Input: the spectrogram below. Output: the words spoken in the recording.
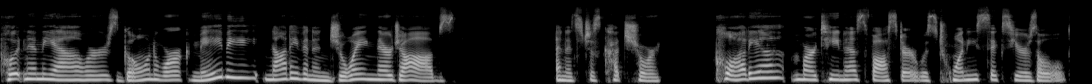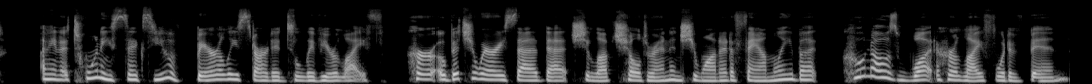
putting in the hours, going to work, maybe not even enjoying their jobs. And it's just cut short. Claudia Martinez Foster was 26 years old. I mean, at 26, you have barely started to live your life. Her obituary said that she loved children and she wanted a family, but who knows what her life would have been.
